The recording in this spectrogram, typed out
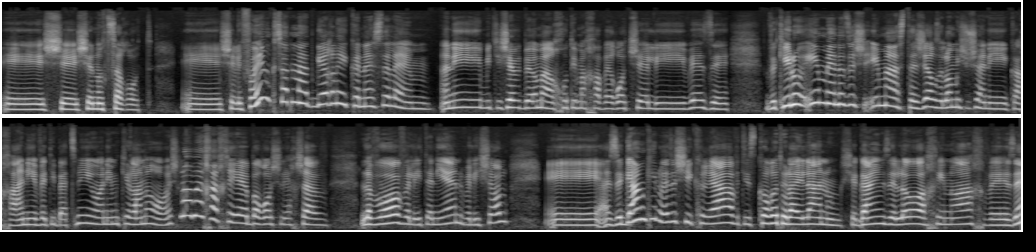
אה, ש, שנוצרות, אה, שלפעמים קצת מאתגר להיכנס אליהם. אני מתיישבת ביום הערכות עם החברות שלי וזה, וכאילו אם אין איזה, אם הסטאג'ר זה לא מישהו שאני ככה, אני הבאתי בעצמי או אני מכירה מראש, לא בהכרח יהיה בראש שלי עכשיו לבוא ולהתעניין ולשאול. אה, אז זה גם כאילו איזושהי קריאה ותזכורת אולי לנו, שגם אם זה לא הכי נוח וזה,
